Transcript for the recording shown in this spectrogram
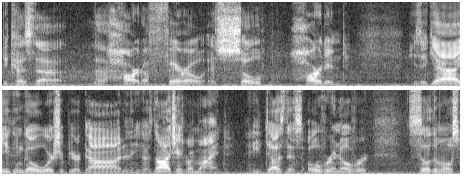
because the the heart of Pharaoh is so hardened. He's like, Yeah, you can go worship your God and then he goes, No, I changed my mind. And he does this over and over. So the most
